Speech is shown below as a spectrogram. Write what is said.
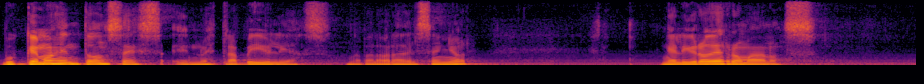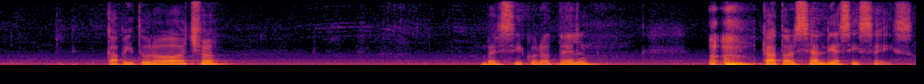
Busquemos entonces en nuestras Biblias la palabra del Señor. En el libro de Romanos, capítulo 8, versículos del 14 al 16.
